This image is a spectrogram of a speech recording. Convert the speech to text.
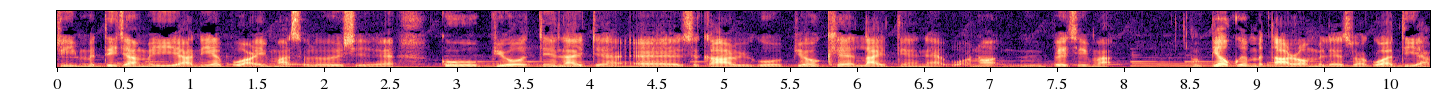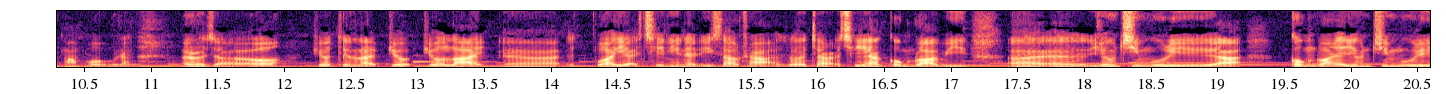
ဒီမသေးကြမေးရနေရဘွားအိမ်မှာဆိုလို့ရှိရင်ကိုပြောတင်လိုက်တဲ့အဲစကားတွေကိုပြောခဲ့လိုက်တင်တဲ့ပေါ့နော်ဘယ်ချိန်မှ ပြောခွင့်မတာတော့မလဲဆိုတာကိုကသိရမှာမဟုတ်ဘူးလားအဲ့တော့ကျတော့ပြောတင်လိုက်ပြောပြောလိုက်အဲဘွားရဲ့အခြေအနေနဲ့တိဆောက်ထားဆိုတော့ကျတော့အချိန်ကကုန်သွားပြီးအဲယုံကြည်မှုတွေကကုံသွားတဲ့ယုံကြည်မှုတွေ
